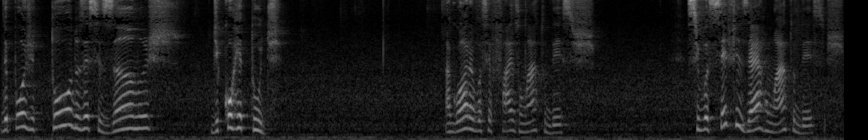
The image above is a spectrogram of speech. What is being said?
Depois de todos esses anos de corretude, agora você faz um ato desses se você fizer um ato desses,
